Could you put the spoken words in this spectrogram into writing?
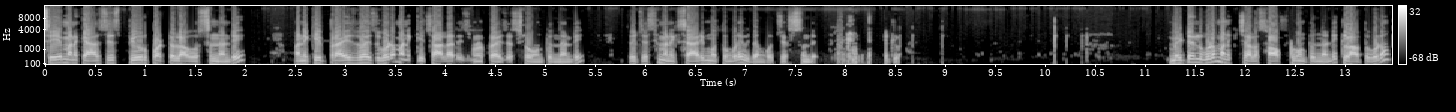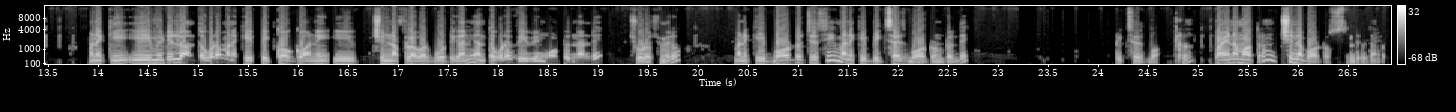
సేమ్ మనకి యాజ్ ఇస్ ప్యూర్ పట్టు లాగా వస్తుందండి. మనకి ప్రైస్ వైజ్ కూడా మనకి చాలా రీజనబుల్ ప్రైజెస్లో ఉంటుందండి. ఇది వచ్చేసి మనకి శారీ మొత్తం కూడా విధంగా వచ్చేస్తుంది. ఇట్లా. మెటీరియల్ కూడా మనకి చాలా సాఫ్ట్గా ఉంటుందండి క్లాత్ కూడా. మనకి ఈ మిడిల్లో అంతా కూడా మనకి పికాక్ కానీ ఈ చిన్న ఫ్లవర్ బోట్ కానీ అంతా కూడా వీవింగ్ ఉంటుందండి. చూడొచ్చు మీరు. మనకి బాట్ వచ్చేసి మనకి బిగ్ సైజ్ బాట్ ఉంటుంది. బిగ్ సైజ్ బాట్ పైన మాత్రం చిన్న బార్డర్ వస్తుంది విధంగా.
